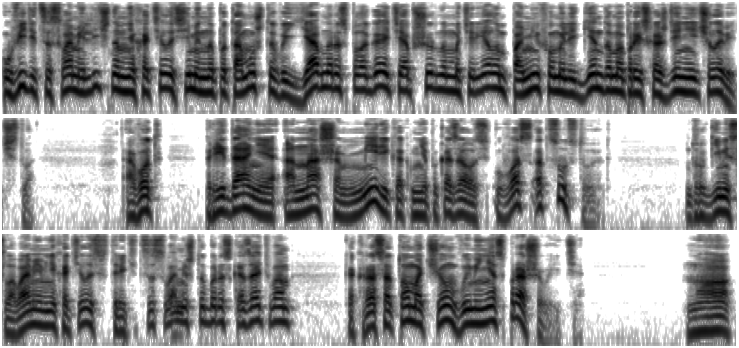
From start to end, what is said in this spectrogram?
Увидеться с вами лично мне хотелось именно потому, что вы явно располагаете обширным материалом по мифам и легендам о происхождении человечества. А вот предания о нашем мире, как мне показалось, у вас отсутствуют. Другими словами, мне хотелось встретиться с вами, чтобы рассказать вам как раз о том, о чем вы меня спрашиваете. Но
